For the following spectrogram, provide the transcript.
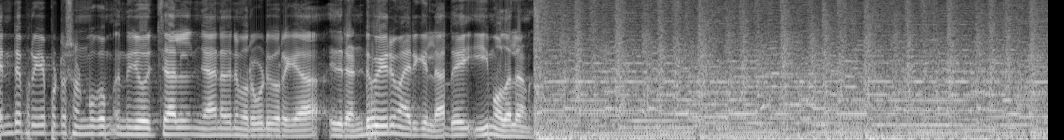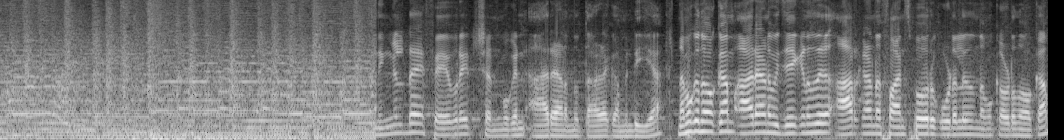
എന്റെ പ്രിയപ്പെട്ട ഷൺമുഖം എന്ന് ചോദിച്ചാൽ ഞാൻ അതിന് മറുപടി പറയുക ഇത് രണ്ടുപേരും ആയിരിക്കില്ല അത് ഈ മുതലാണ്. നിങ്ങളുടെ ഫേവറേറ്റ് ഷൺമുഖൻ ആരാണെന്ന് താഴെ കമന്റ് ചെയ്യുക നമുക്ക് നോക്കാം ആരാണ് വിജയിക്കുന്നത് ആർക്കാണ് ഫാൻസ് പവർ കൂടുതലെന്ന് നമുക്ക് അവിടെ നോക്കാം.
